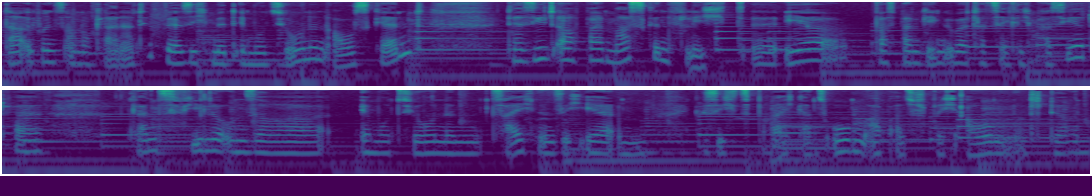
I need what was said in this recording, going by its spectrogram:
Da übrigens auch noch kleiner Tipp, wer sich mit Emotionen auskennt, der sieht auch bei Maskenpflicht äh, eher, was beim Gegenüber tatsächlich passiert, weil ganz viele unserer Emotionen zeichnen sich eher im Gesichtsbereich ganz oben ab, also sprich Augen und Stirn.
